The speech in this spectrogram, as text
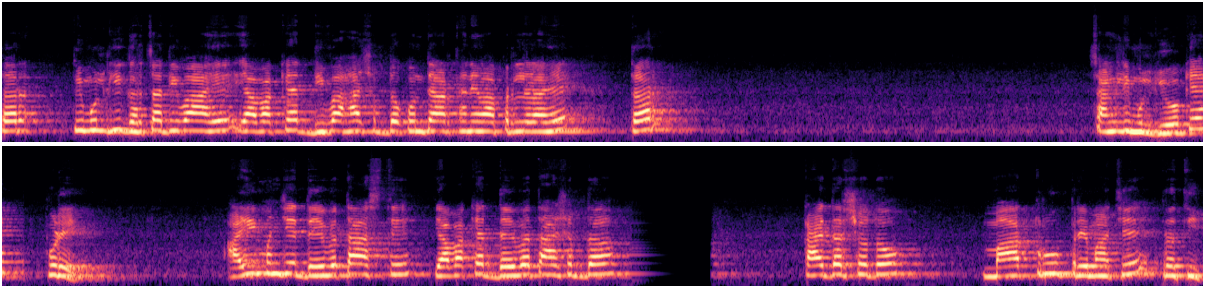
तर ती मुलगी घरचा दिवा आहे. या वाक्यात दिवा हा शब्द कोणत्या अर्थाने वापरलेला आहे? तर चांगली मुलगी ओके? पुढे. आई म्हणजे दैवता असते. या वाक्यात दैवता हा शब्द काय दर्शवतो? मातृप्रेमाचे प्रतीक.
